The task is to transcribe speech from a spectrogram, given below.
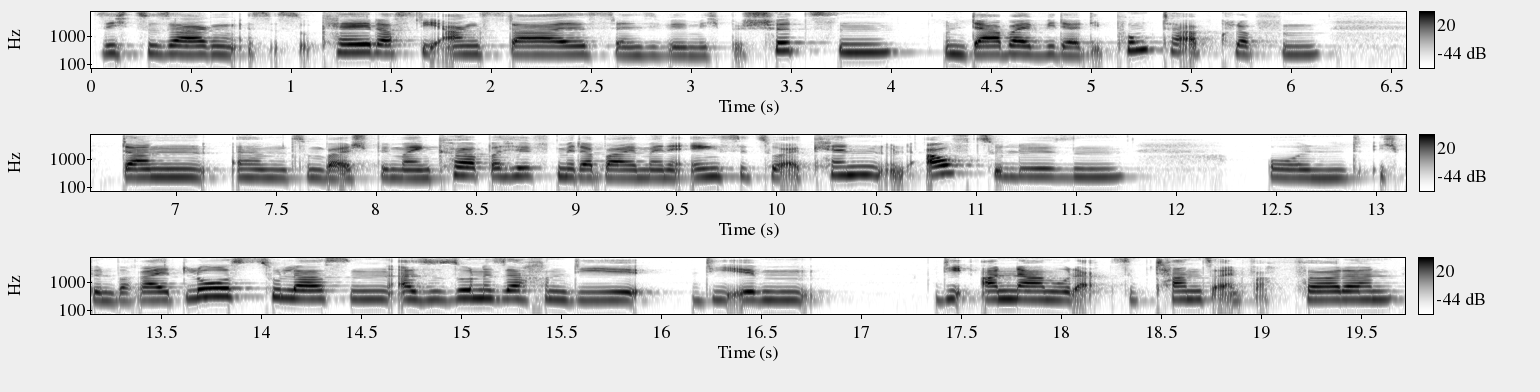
sich zu sagen, es ist okay, dass die Angst da ist, denn sie will mich beschützen und dabei wieder die Punkte abklopfen. Dann ähm, zum Beispiel, mein Körper hilft mir dabei, meine Ängste zu erkennen und aufzulösen. Und ich bin bereit loszulassen. Also so eine Sachen, die, die eben die Annahme oder Akzeptanz einfach fördern.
